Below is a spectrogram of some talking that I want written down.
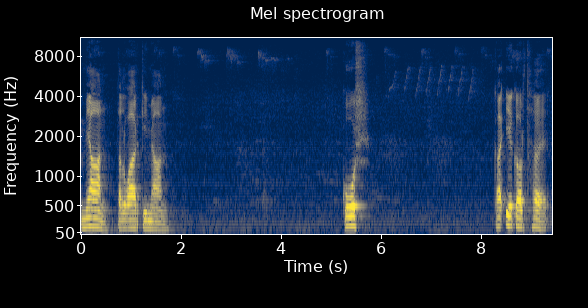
म्यान, तलवार की म्यान। कोश का एक अर्थ है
